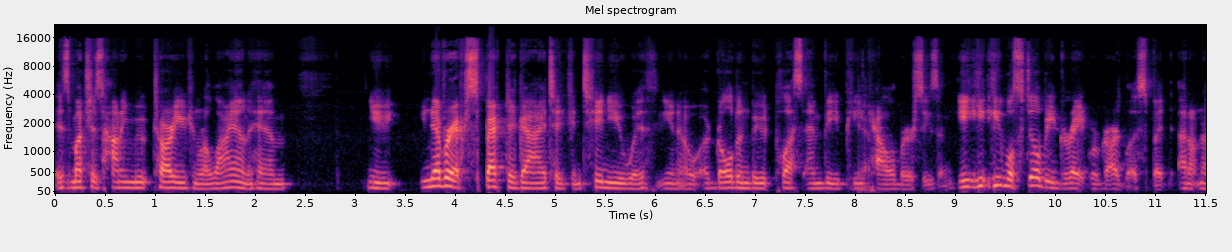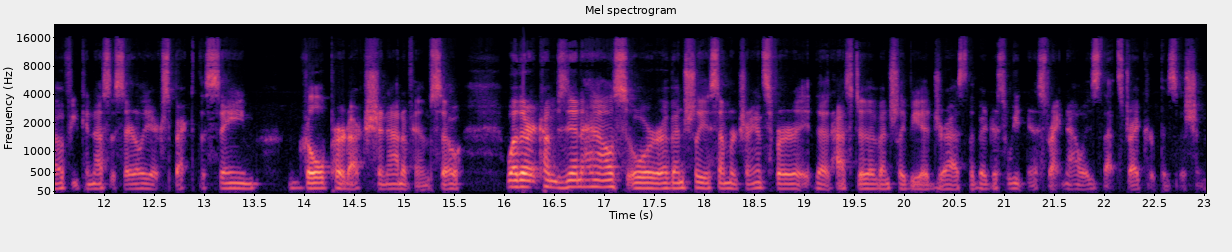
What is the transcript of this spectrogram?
As much as Hany Mukhtar, you can rely on him. You you never expect a guy to continue with you know a Golden Boot plus MVP yeah. caliber season. He, he will still be great regardless, but I don't know if you can necessarily expect the same goal production out of him. So whether it comes in house or eventually a summer transfer that has to eventually be addressed. The biggest weakness right now is that striker position.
